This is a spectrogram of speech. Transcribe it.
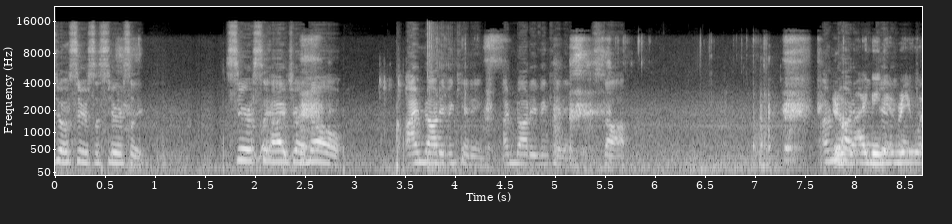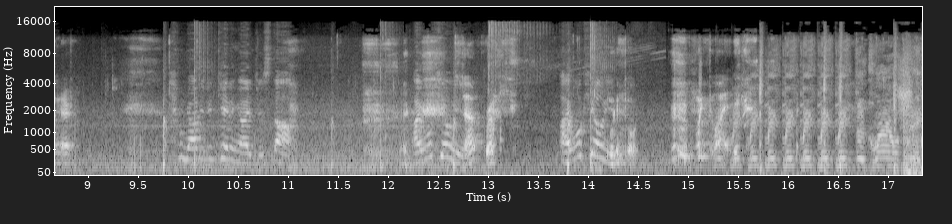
No, seriously, seriously. Seriously, Hydra, no! I'm not even kidding. I'm not even kidding. Stop. I'm You're not even kidding. everywhere. I'm not even kidding, Hydra. Stop. I will kill you. Stop running. I will kill you. Wait, what? Wait. Make, make, make, make, make, make the ground shake.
